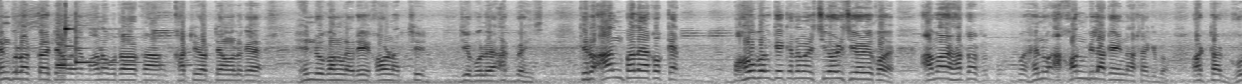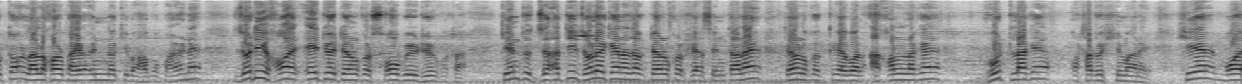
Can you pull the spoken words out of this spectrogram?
এংগুলত কয় তেওঁলোকে মানৱতাৰ খাতিৰত তেওঁলোকে হিন্দু বাংলাদেশ শৰণাৰ্থী দিবলৈ আগবাঢ়িছে। কিন্তু আনফালে আকৌ বাহুবলকে কেইটামান চিঞৰি চিঞৰি কয় আমাৰ হাতত হেনো আসনবিলাকেই নাথাকিব। অৰ্থাৎ ভোটৰ লালসৰ বাহিৰে অন্য কিবা হ'ব পাৰেনে? যদি হয় এইটোৱে তেওঁলোকৰ স্ববিৰোধীৰ কথা। কিন্তু জাতি যলৈকে নাযাওক তেওঁলোকৰ সেয়া চিন্তা নাই। তেওঁলোকক কেৱল আসন লাগে ভোট লাগে কথাটো সিমানেই সেয়ে মই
